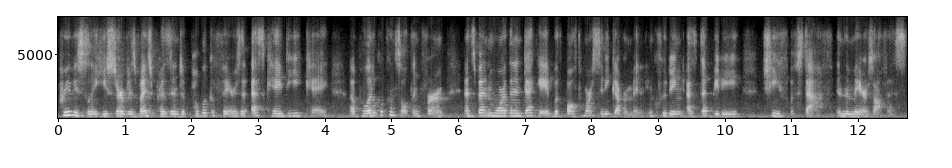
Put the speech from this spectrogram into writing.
Previously, he served as Vice President of Public Affairs at SKDK, a political consulting firm, and spent more than a decade with Baltimore City government, including as Deputy Chief of Staff in the Mayor's Office.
